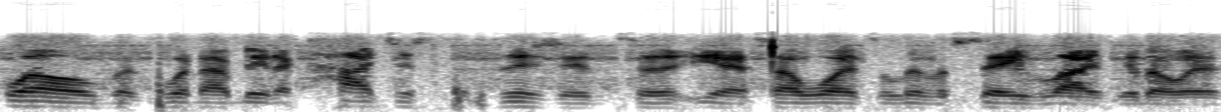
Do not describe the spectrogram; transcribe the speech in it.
12 is when I made a conscious decision to, yes, I wanted to live a saved life, you know, and,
